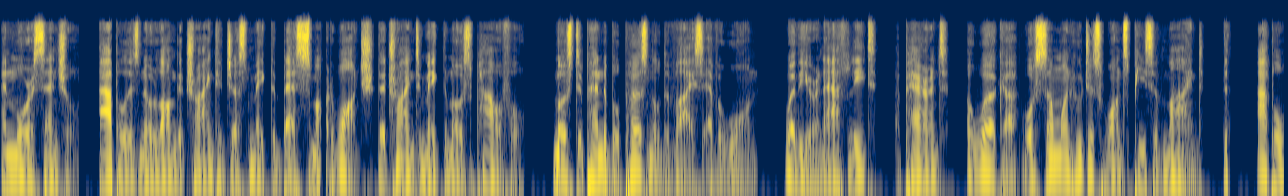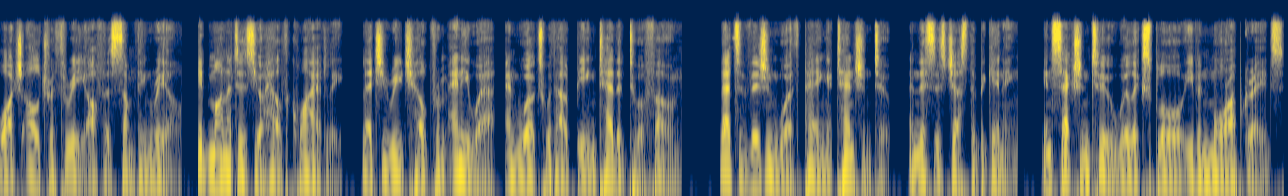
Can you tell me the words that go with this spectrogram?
and more essential. Apple is no longer trying to just make the best smartwatch, they're trying to make the most powerful, most dependable personal device ever worn. Whether you're an athlete, a parent, a worker, or someone who just wants peace of mind, the Apple Watch Ultra 3 offers something real. It monitors your health quietly, lets you reach help from anywhere, and works without being tethered to a phone. That's a vision worth paying attention to, and this is just the beginning. In Section 2, we'll explore even more upgrades,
